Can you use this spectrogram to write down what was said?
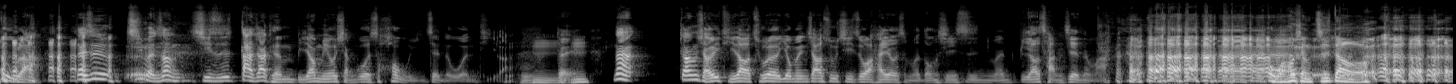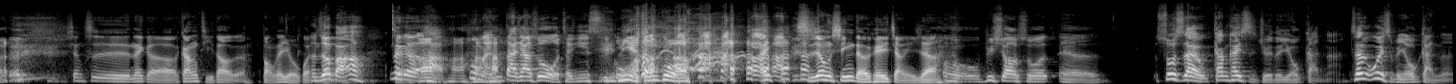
度啦。但是基本上，其实大家可能比较没有想过的是后遗症的问题啦。嗯，对，那。刚刚小玉提到，除了油门加速器之外，还有什么东西是你们比较常见的吗？我好想知道哦。像是那个刚刚提到的绑在油管，你知道吧？啊，那个啊，不瞒大家说，我曾经试过，你也装过，使用心得可以讲一下。我我必须要说，呃。说实在，我刚开始觉得有感呐、啊，这为什么有感呢？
